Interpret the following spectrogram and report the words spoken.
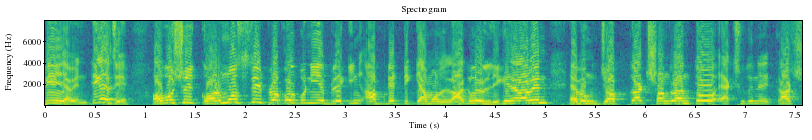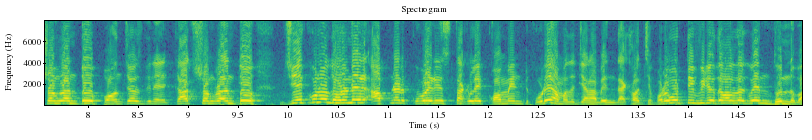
পেয়ে যাবেন, ঠিক আছে? অবশ্যই কর্মশ্রী প্রকল্প নিয়ে ব্রেকিং আপডেটটি কেমন লাগল লিখে জানাবেন এবং জব কার্ড সংক্রান্ত, একশো দিনের কাজ সংক্রান্ত, পঞ্চাশ দিনের কাজ সংক্রান্ত, যে কোনো ধরনের আপনার কোয়ারিজ থাকলে কমেন্ট করে আমাদের জানাবেন। দেখা হচ্ছে পরবর্তী ভিডিওতে ভালো থাকবেন, ধন্যবাদ।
